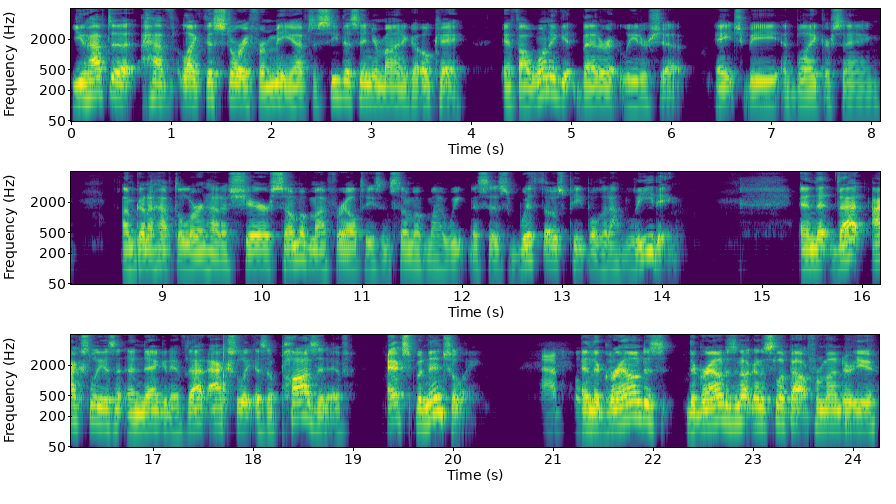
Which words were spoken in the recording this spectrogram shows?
You have to have, like this story for me, you have to see this in your mind and go, okay, if I want to get better at leadership, HB and Blake are saying, I'm going to have to learn how to share some of my frailties and some of my weaknesses with those people that I'm leading. And that that actually isn't a negative, that actually is a positive exponentially. Absolutely. And the ground is the ground is not going to slip out from under you.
